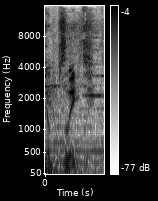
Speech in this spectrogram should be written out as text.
Complete.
